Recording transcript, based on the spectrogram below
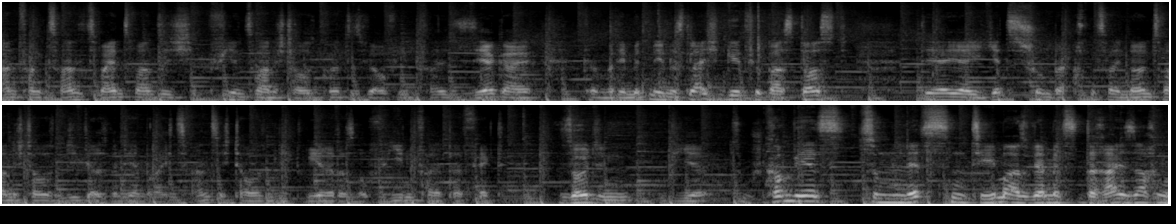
Anfang 2022 24.000 Coins, das wäre auf jeden Fall sehr geil. Können wir den mitnehmen. Das gleiche gilt für Bas Dost der ja jetzt schon bei 28.000, 29.000 liegt, also wenn der im Bereich 20.000 liegt, wäre das auf jeden Fall perfekt. Sollten wir zuschauen. Kommen wir jetzt zum letzten Thema. Also wir haben jetzt drei Sachen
